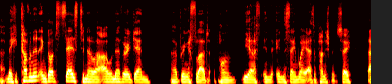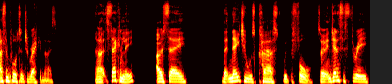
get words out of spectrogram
uh, make a covenant, and God says to Noah, "I will never again uh, bring a flood upon the earth in the, in the same way as a punishment. So that's important to recognize. Uh, secondly, I would say that nature was cursed with the fall. So in Genesis 3,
